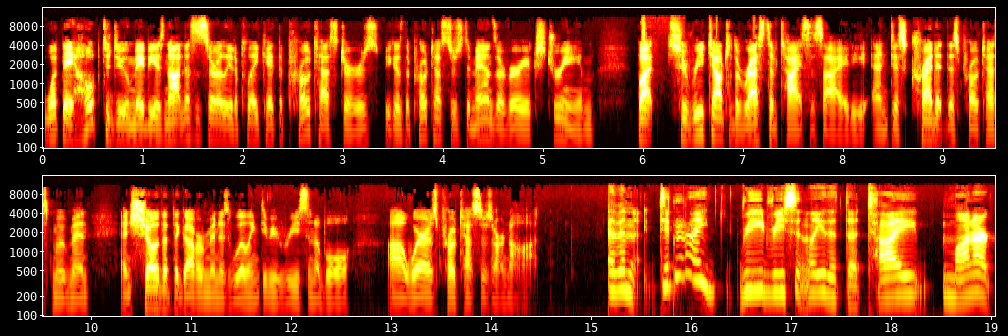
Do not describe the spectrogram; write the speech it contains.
what they hope to do maybe is not necessarily to placate the protesters because the protesters' demands are very extreme, but to reach out to the rest of Thai society and discredit this protest movement and show that the government is willing to be reasonable, uh, whereas protesters are not. Evan, didn't I read recently that the Thai monarch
